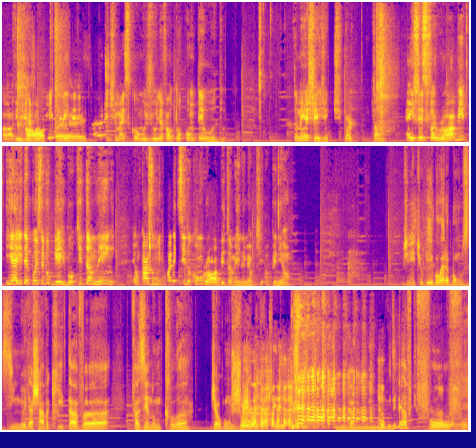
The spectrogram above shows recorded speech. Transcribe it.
Ó, a Virgínia falou que Awkward. interessante, mas como Júlia faltou conteúdo. Também achei, gente. Então, é isso. Esse foi o Rob. E aí depois teve o Gable, que também é um caso muito parecido com o Rob também, na minha opi- opinião. Gente, o Gable era bonzinho, ele achava que tava fazendo um clã de algum jogo daquele. Ele era fofo.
